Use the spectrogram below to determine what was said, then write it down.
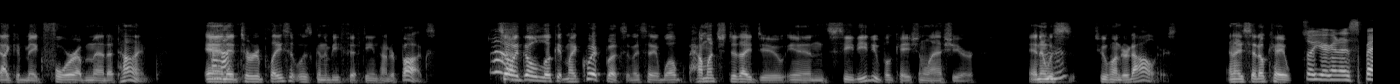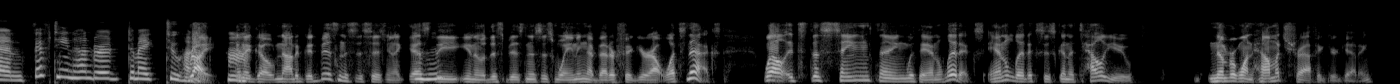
i could make four of them at a time and Uh-huh. it, to replace it was going to be 1500 bucks so I go look at my QuickBooks and I say, well, how much did I do in CD duplication last year? And it was two hundred dollars. And I said, okay, So you're going to spend fifteen hundred to make two hundred. right. Hmm. And I go, not a good business decision. I guess Mhm. the you know this business is waning. I better figure out what's next. Well, it's the same thing with analytics. Analytics is going to tell you number one how much traffic you're getting,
